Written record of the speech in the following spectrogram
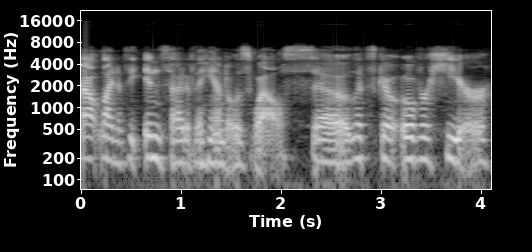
outline of the inside of the handle as well. So let's go over here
